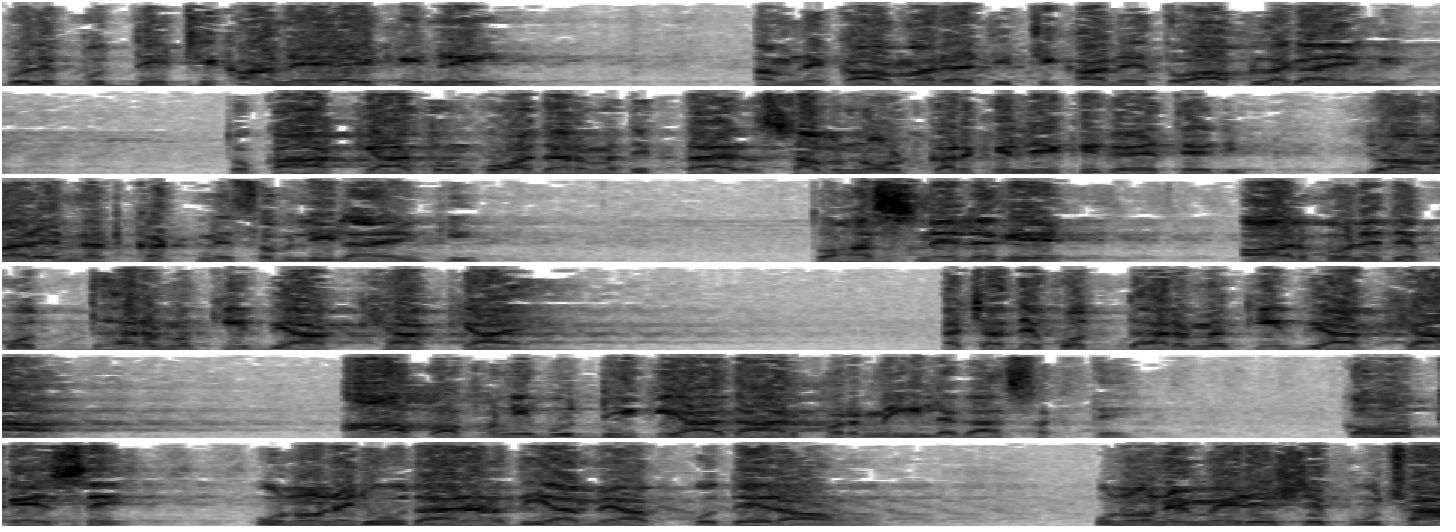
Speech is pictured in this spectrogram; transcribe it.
बोले, बुद्धि ठिकाने है कि नहीं? हमने कहा, महाराज जी, ठिकाने तो आप लगाएँगे। तो कहा, क्या तुमको अधर्म दिखता है? सब नोट करके लेके गए थे जी, जो हमारे नटखट ने सब लीलाएँ की। तो हंसने लगे और बोले, देखो, धर्म की व्याख्या क्या है? अच्छा देखो, धर्म की व्याख्या आप अपनी बुद्धि के आधार पर नहीं लगा सकते। कहो, कैसे? उन्होंने जो उदाहरण दिया, मैं आपको दे रहा हूँ। उन्होंने मेरे से पूछा,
